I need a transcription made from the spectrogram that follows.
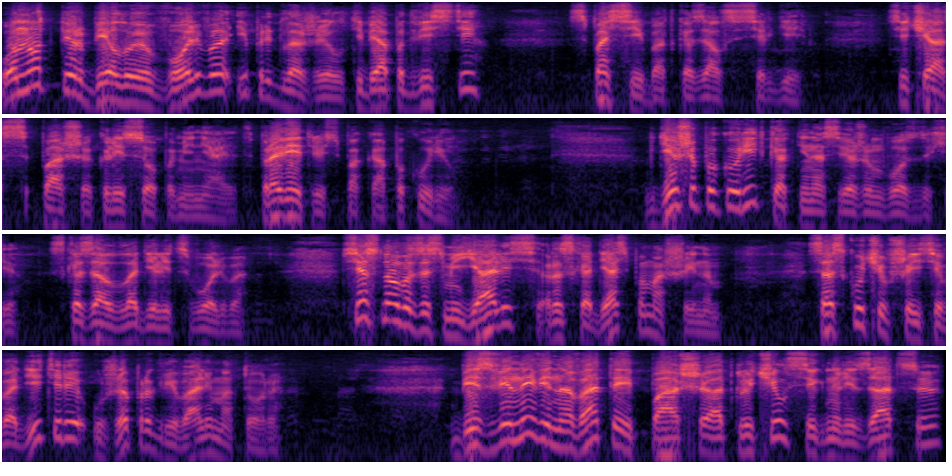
Он отпер белую Вольво и предложил: "Тебя подвести? "Спасибо", отказался Сергей. Сейчас Паша колесо поменяет. Проветрюсь пока, покурю. Где же покурить, как не на свежем воздухе, сказал владелец Вольво. Все снова засмеялись, расходясь по машинам. Соскучившиеся водители уже прогревали моторы. Без вины виноватый Паша отключил сигнализацию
